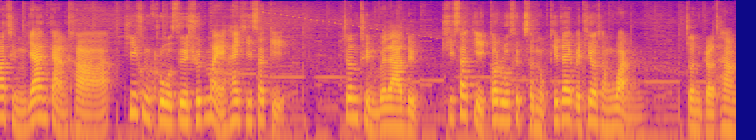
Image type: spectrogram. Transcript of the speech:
มาถึงย่านการค้าที่คุณครูซื้อชุดใหม่ให้คิซากิ จนถึงเวลาดึก คิซากิก็รู้สึกสนุกที่ได้ไปเที่ยวทั้งวัน จนกระทั่ง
